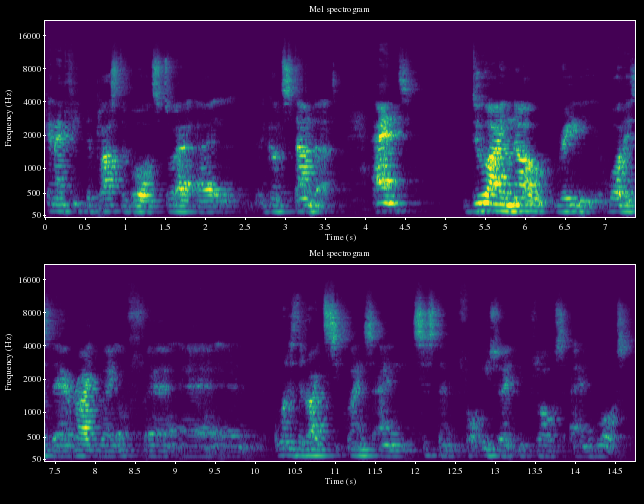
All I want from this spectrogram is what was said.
Can I fit the plasterboards to a, a, a good standard? And do I know really what is the right way of, uh, uh, what is the right sequence and system for insulating floors and walls?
